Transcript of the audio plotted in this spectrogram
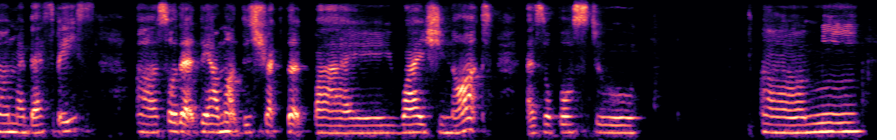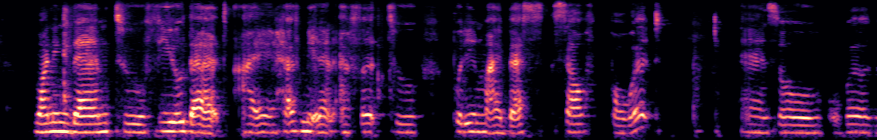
on my best face uh, so that they are not distracted by why is she not, as opposed to uh, me wanting them to feel that I have made an effort to put in my best self forward. And so over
